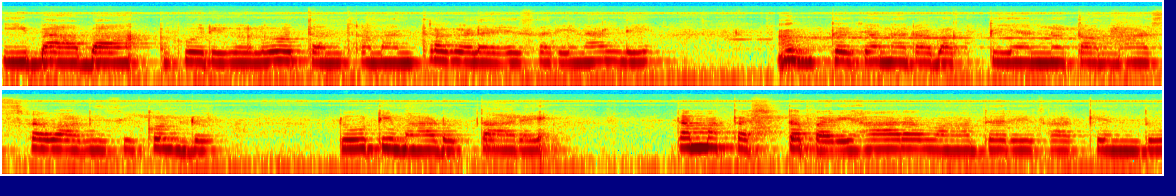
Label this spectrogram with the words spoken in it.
ಈ ಬಾಬಾ ಗುರಿಗಳು ತಂತ್ರಮಂತ್ರಗಳ ಹೆಸರಿನಲ್ಲಿ ಮುಗ್ಧ ಜನರ ಭಕ್ತಿಯನ್ನು ತಮ್ಮ ಅಸ್ತ್ರವಾಗಿಸಿಕೊಂಡು ಲೂಟಿ ಮಾಡುತ್ತಾರೆ. ತಮ್ಮ ಕಷ್ಟ ಪರಿಹಾರವಾದರೆ ಸಾಕೆಂದು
